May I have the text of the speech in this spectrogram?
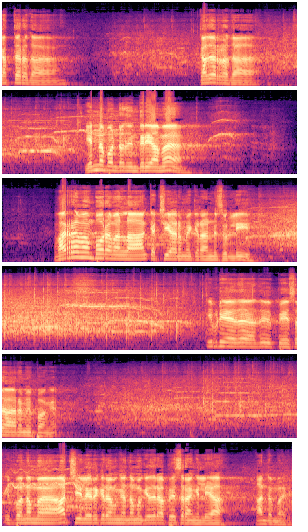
கத்துறதா? கதறதா என்ன பண்ணுறதுன்னு தெரியாமல் வர்றவன் போகிறவன்லாம் கட்சி ஆரம்பிக்கிறான்னு சொல்லி இப்படி ஏதாவது பேச ஆரம்பிப்பாங்க. இப்போ நம்ம ஆட்சியில் இருக்கிறவங்க நமக்கு எதிராக பேசுகிறாங்க இல்லையா? அந்த மாதிரி.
